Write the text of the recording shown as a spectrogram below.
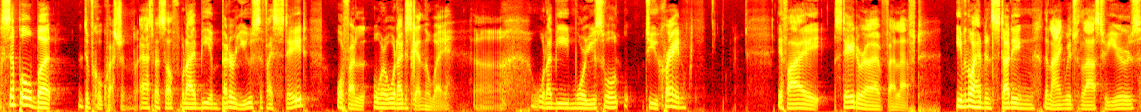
simple but difficult question. I asked myself, would I be a better use if I stayed, or if I or would I just get in the way? Uh, would I be more useful to Ukraine if I stayed or if I left? Even though I had been studying the language for the last two years,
